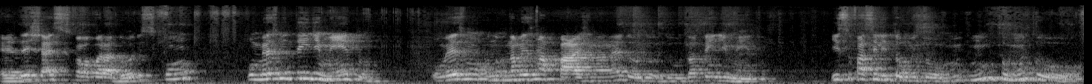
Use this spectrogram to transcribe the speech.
é, deixar esses colaboradores com o mesmo entendimento, o mesmo na mesma página né, do, do, do atendimento. Isso facilitou muito, muito, muito.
